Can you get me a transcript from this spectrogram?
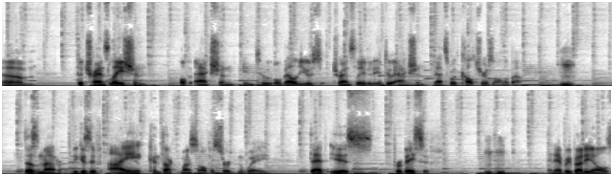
Um, the translation of action into or values translated into action. That's what culture is all about. Mm. doesn't matter. Because if i conduct myself a certain way that is pervasive. Mhm. and everybody else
